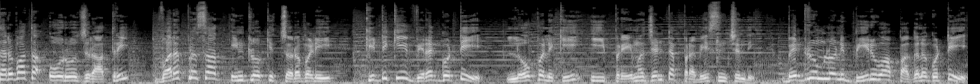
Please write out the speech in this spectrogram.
తర్వాత ఓ రోజు రాత్రి వరప్రసాద్ ఇంట్లోకి చొరబడి కిటికీ విరగ్గొట్టి లోపలికి ఈ ప్రేమ జంట ప్రవేశించింది. బెడ్రూంలోని బీరువా పగలగొట్టి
